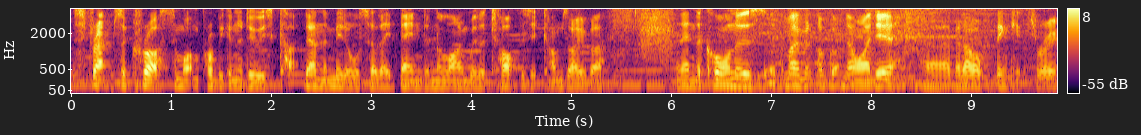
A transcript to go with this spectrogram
straps across. And what I'm probably going to do is cut down the middle so they bend and align with the top as it comes over. And then the corners, at the moment, I've got no idea, uh, but I'll think it through.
